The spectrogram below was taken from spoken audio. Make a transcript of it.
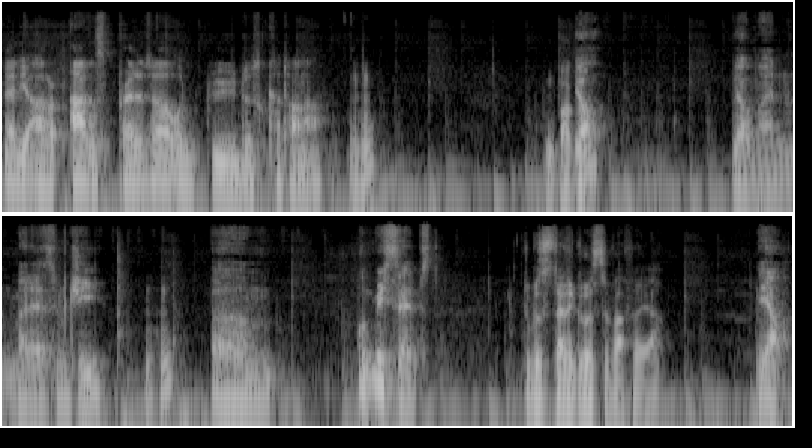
Ja, die Ar- Ares Predator und die, das Katana. Mhm. Und Bocker? Ja. Ja, mein, meine SMG. Mhm. Ähm, und mich selbst. Du bist deine größte Waffe, ja. Ja.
